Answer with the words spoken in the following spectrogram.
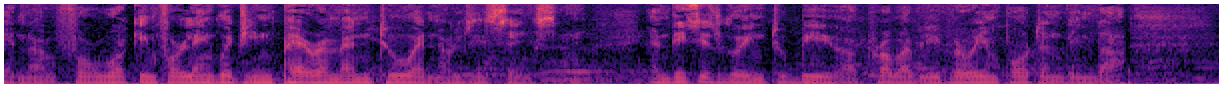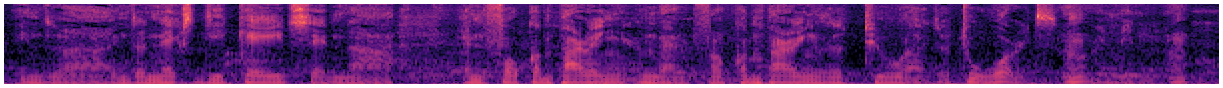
and for working for language impairment too, and all these things. And this is going to be probably very important in the in the in the next decades and uh, and for comparing for comparing the two uh, the two words. Mm, I mean. Mm.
